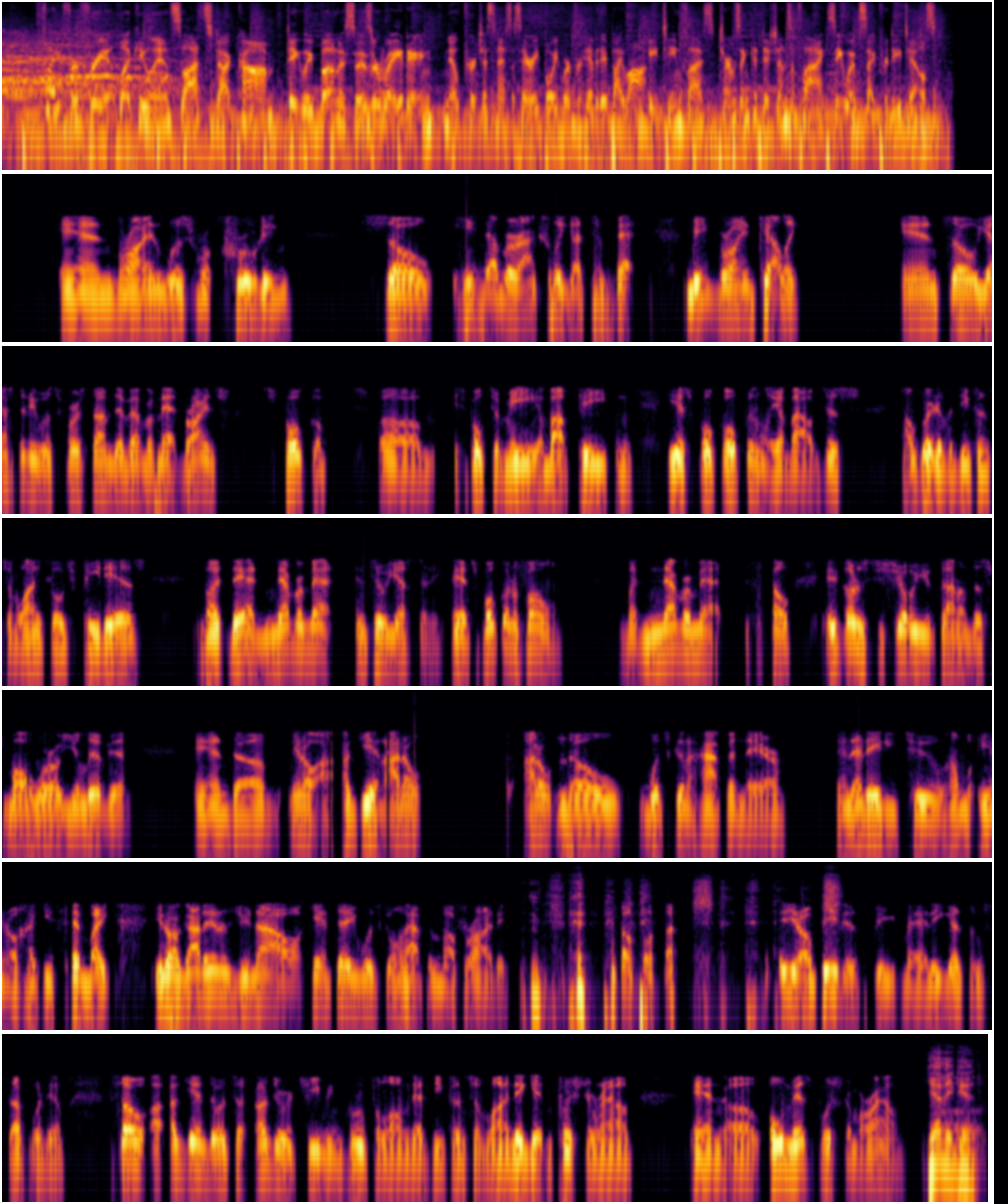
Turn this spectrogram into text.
Play for free at LuckyLandSlots.com. Daily bonuses are waiting. No purchase necessary. Void where prohibited by law. 18 plus. Terms and conditions apply. See website for details. And Brian was recruiting, so he never actually got to meet meet Brian Kelly. And so yesterday was the first time they've ever met. Brian spoke up, um, he spoke to me about Pete, and he has spoke openly about just how great of a defensive line coach Pete is. But they had never met until yesterday. They had spoke on the phone, but never met. So it goes to show you kind of the small world you live in. And uh, you know, I- again, I don't, I don't know what's going to happen there. And at 82, how you know, like you said, Mike, you know, I got energy now. I can't tell you what's going to happen by Friday. so, you know, Pete is Pete, man. He got some stuff with him. So uh, again, though, it's an underachieving group along that defensive line. They're getting pushed around, and uh, Ole Miss pushed them around. Yeah, they did.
